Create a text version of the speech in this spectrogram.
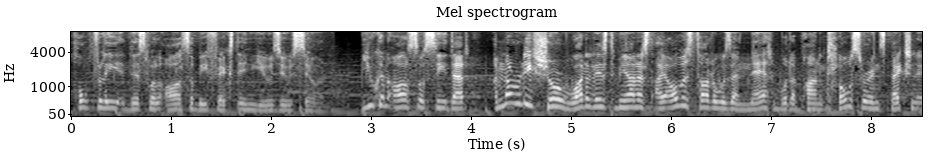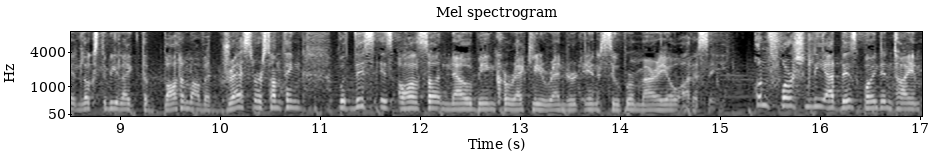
hopefully this will also be fixed in Yuzu soon. You can also see that, I'm not really sure what it is to be honest, I always thought it was a net but upon closer inspection it looks to be like the bottom of a dress or something, but this is also now being correctly rendered in Super Mario Odyssey. Unfortunately at this point in time,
